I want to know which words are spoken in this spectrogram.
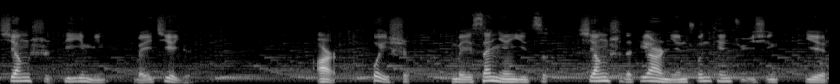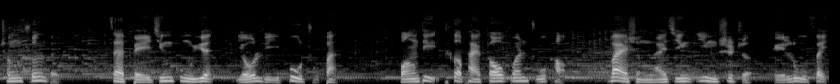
乡试第一名为解元。二会试，每三年一次。乡试的第二年春天举行，也称春闱，在北京贡院由礼部主办，皇帝特派高官主考，外省来京应试者给路费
